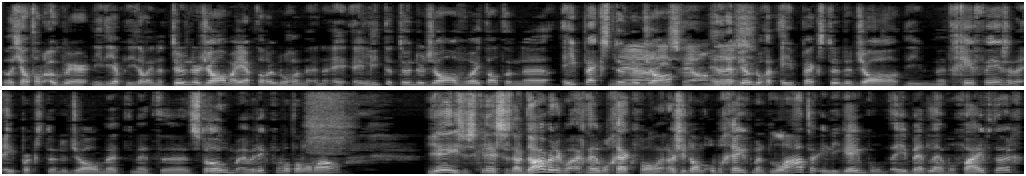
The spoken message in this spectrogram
Want je had dan ook weer, niet, je hebt niet alleen een Thunderjaw, maar je hebt dan ook nog een, een e- Elite Thunderjaw, of hoe heet dat? Een eh, Apex ja, Thunderjaw. En dan heb je ook nog een Apex Thunderjaw die met gif is. En een Apex Thunderjaw met, met eh, stroom en weet ik veel wat allemaal. Jezus Christus, nou daar ben ik wel echt helemaal gek van. En als je dan op een gegeven moment later in die game komt en je bent level 50...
